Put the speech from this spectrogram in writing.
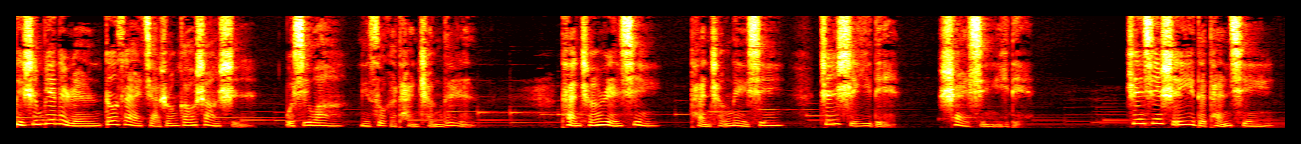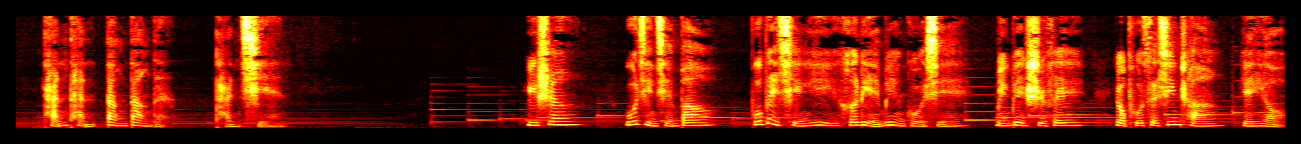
你身边的人都在假装高尚时，我希望你做个坦诚的人，坦诚人性，坦诚内心，真实一点，率性一点，真心实意的谈情，坦坦荡荡的谈钱。余生无紧钱包，不被情义和脸面裹挟，明辨是非，有菩萨心肠，也有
